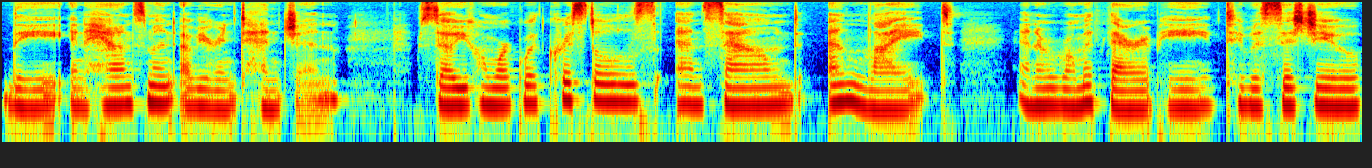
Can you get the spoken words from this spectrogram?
the enhancement of your intention. So you can work with crystals and sound and light and aromatherapy to assist you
